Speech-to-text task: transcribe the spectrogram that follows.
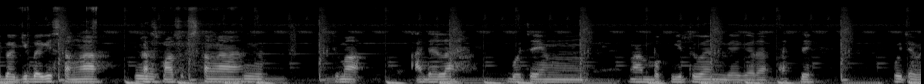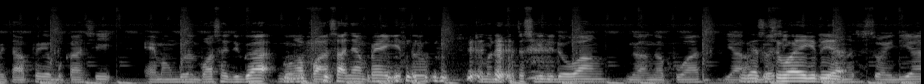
dibagi-bagi setengah kas masuk setengah. Hmm. cuma adalah bocah yang ngambek gitu kan gara-gara ah deh gue capek-capek ke Bekasi emang bulan puasa juga gue nggak puasa nyampe gitu. Cuma dapetnya segini doang nggak nggak puas. Ya Nggak sesuai gitu iya, ya? nggak sesuai dia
